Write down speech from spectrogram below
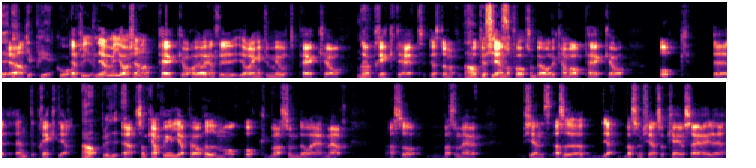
eh, Ja. icke-PK. Ja, ja, men jag känner att PK har jag egentligen, jag har inget emot PK. Det är Nej. präktighet. Jag stämmer för Ja, att jag precis. känner folk som både kan vara PK och eh, inte präktiga. Ja, precis. Ja, som kan skilja på humor och vad som då är mer, alltså vad som är, känns, alltså ja, vad som känns okej att säga i det,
